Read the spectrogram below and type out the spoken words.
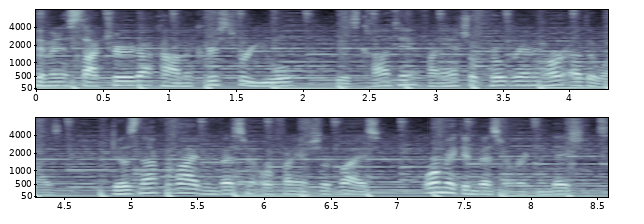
10MinuteStockTrader.com and Christopher Uhl, who is content, financial programming, or otherwise, does not provide investment or financial advice or make investment recommendations.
